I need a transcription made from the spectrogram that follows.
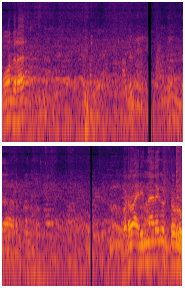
മോന്തറ? എന്താ അടപ്പുണ്ടോ ഇവിടെ വരുന്നേരെ കിട്ടുള്ളൂ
